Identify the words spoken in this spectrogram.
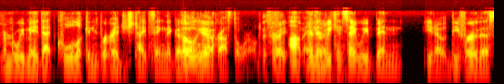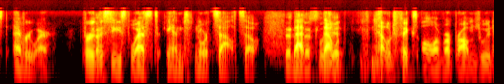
remember we made that cool looking bridge type thing that goes Oh, all the way across the world. That's right. Um, and then right. we can say we've been, you know, the furthest everywhere. Furthest That's- east, west, and north south. So That, that that's that legit. would that would fix all of our problems. We would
